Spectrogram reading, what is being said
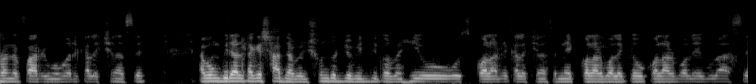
ধরনের ফার রিমুভারের কালেকশন আছে। এবং বিড়ালটাকে সাজাবেন, সৌন্দর্য বৃদ্ধি করবেন হিউজ কলারের কালেকশন আছে নেক কলার বলে, কেউ কলার বলে, এগুলো আছে।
